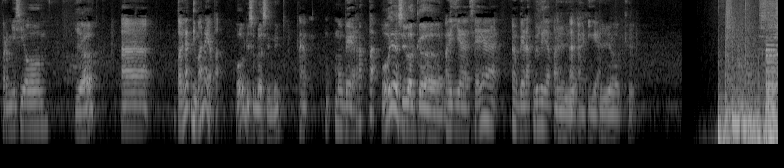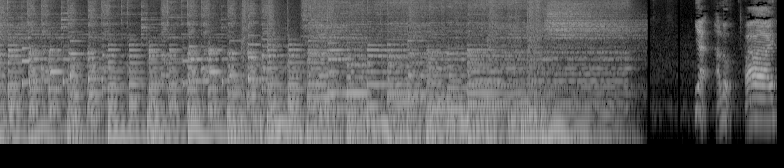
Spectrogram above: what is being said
Permisi Om. Ya. Eh, toilet di mana ya Pak? Oh, di sebelah sini. M- mau berak Pak? Oh ya, silakan. Oh iya, saya eh, berak dulu ya Pak. Iya. Eh, eh, iya. Iya, oke. Ya, halo. Hai.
